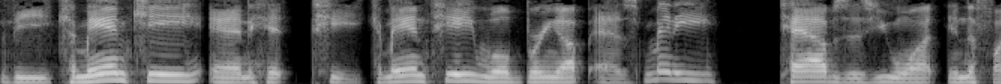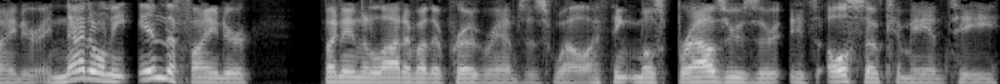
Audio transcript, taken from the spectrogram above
the command key and hit T. Command T will bring up as many tabs as you want in the Finder, and not only in the Finder, but in a lot of other programs as well. I think most browsers are it's also Command T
